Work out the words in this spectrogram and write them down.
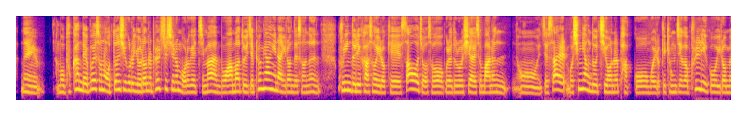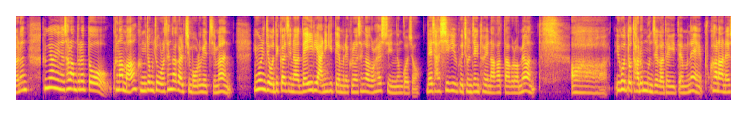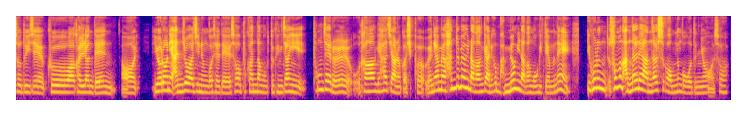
네. 뭐 북한 내부에서는 어떤 식으로 여론을 펼칠지는 모르겠지만 뭐 아마도 이제 평양이나 이런 데서는 군인들이 가서 이렇게 싸워줘서 그래도 러시아에서 많은 어 이제 쌀 뭐 식량도 지원을 받고 뭐 이렇게 경제가 풀리고 이러면은 평양에 있는 사람들은 또 그나마 긍정적으로 생각할지 모르겠지만 이건 이제 어디까지나 내일이 아니기 때문에 그런 생각을 할 수 있는 거죠. 내 자식이 그 전쟁터에 나갔다 그러면 아, 이건 또 다른 문제가 되기 때문에 북한 안에서도 이제 그와 관련된 어 여론이 안 좋아지는 것에 대해서 북한 당국도 굉장히 통제를 강하게 하지 않을까 싶어요. 왜냐하면 한두 명이 나간 게 아니고 만 명이 나간 거기 때문에 이거는 소문 안 날래야 안 날 수가 없는 거거든요. 그래서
